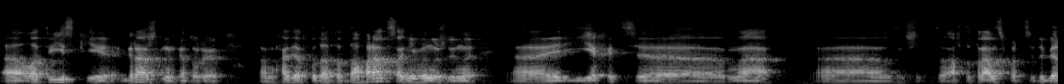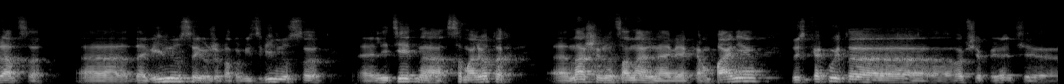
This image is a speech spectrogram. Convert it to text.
э, латвийские граждане, которые там, хотят куда-то добраться, они вынуждены ехать на значит, автотранспорте, добираться до Вильнюса и уже потом из Вильнюса лететь на самолетах нашей национальной авиакомпании. То есть какой-то вообще, понимаете,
